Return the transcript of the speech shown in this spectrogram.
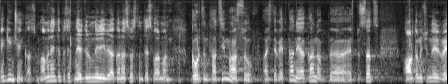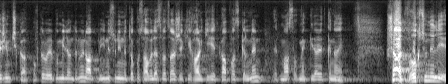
Մենք ինչ ենք ասում, ամենայն դեպս այդ ներդրումների իրականացված տնտեսվարման գործընթացի մասով այստեղ այդքան էական, այսպես ասած, արտոնությունների ռեժիմ չկա, ովքեր 2 միլիոն դնում են 99% ավելացված արժեքի հարկի հետ կապված կլինեն, այդ մասով մենք իրար հետ կնայենք։ Շատ ողջունելի է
